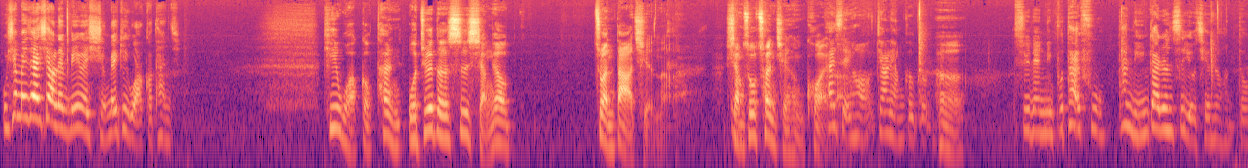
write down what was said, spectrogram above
为什么在少年边会想要去外国趁钱？去外国探，我觉得是想要赚大钱呐、啊，想说赚钱很快。开谁哈？家良哥哥。嗯。虽然你不太富，但你应该认识有钱人很多。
